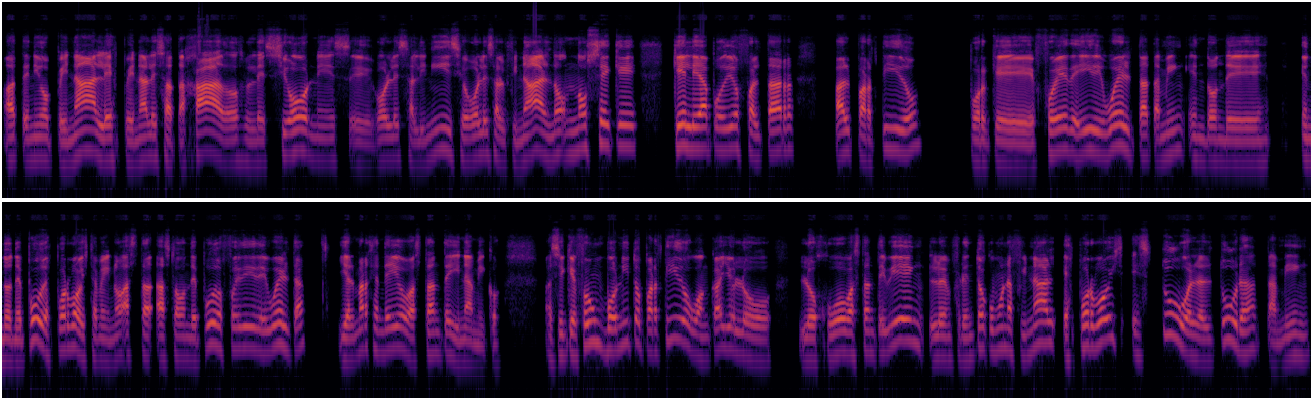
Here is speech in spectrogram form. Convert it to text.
ha tenido penales, penales atajados, lesiones, eh, goles al inicio, goles al final, no, no sé qué, qué le ha podido faltar al partido, porque fue de ida y vuelta también en donde, en donde pudo, Sport Boys también, ¿no? Hasta, hasta donde pudo fue de ida y vuelta, y al margen de ello bastante dinámico. Así que fue un bonito partido, Huancayo lo, lo jugó bastante bien, lo enfrentó como una final, Sport Boys estuvo a la altura, también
